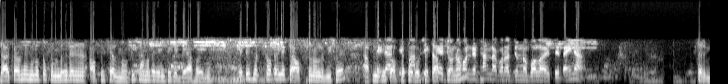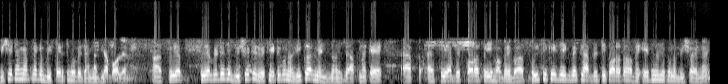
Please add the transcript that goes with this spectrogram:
যার কারণে মূলত কোনো ধরনের অফিসিয়াল নোটিশ আমাদের এন থেকে দেওয়া হয়নি। এটি স্যার টোটালি একটা অপশনাল বিষয়। আপনি কিন্তু যদি অপেক্ষা করতে চাচ্ছেন জনগণকে ঠান্ডা করার জন্য বলা হয়েছে তাই না? স্যার বিষয়টা আমি আপনাকে বিস্তারিতভাবে জানিয়ে দিচ্ছি। বলেন। সুই আপডেটের যে বিষয়টি রয়েছে এটা কোনো রিকোয়ারমেন্ট নয় যে আপনাকে সুই আপডেট করাতেই হবে বা সুই থেকে যে এক্স্যাক্টলি আপডেটটি করাতে হবে এ ধরনের কোনো বিষয় নয়।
